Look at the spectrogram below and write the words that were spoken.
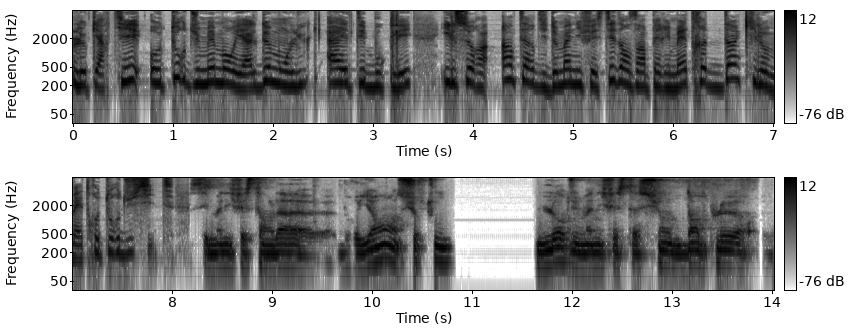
Le quartier autour du mémorial de Montluc a été bouclé. Il sera interdit de manifester dans un périmètre d'un kilomètre autour du site. Ces manifestants-là euh, bruyants, surtout lors d'une manifestation d'ampleur euh,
